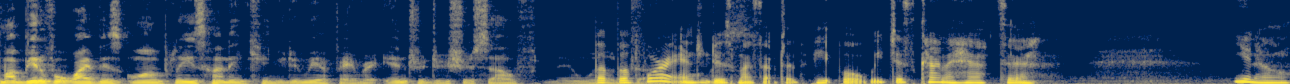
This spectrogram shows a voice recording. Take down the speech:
So my beautiful wife is on. Please, honey, can you do me a favor? Introduce yourself. We'll but before I introduce myself to the people, we just kind of have to, you know,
